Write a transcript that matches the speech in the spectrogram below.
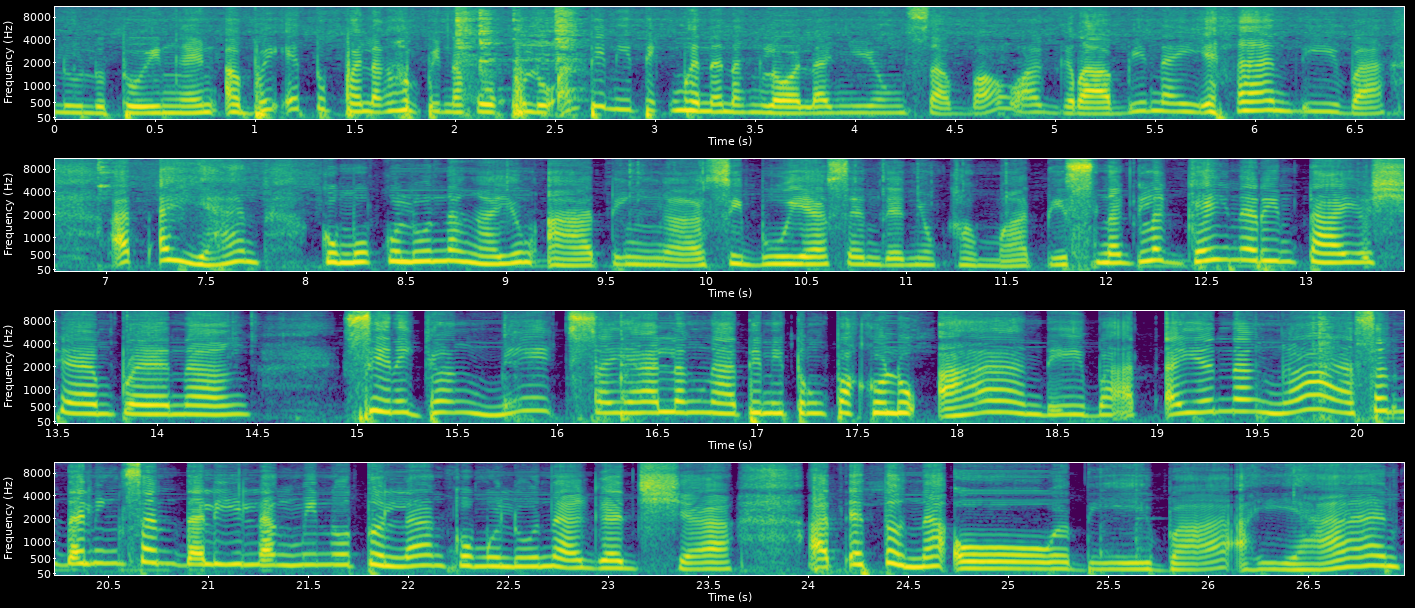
lulutuin ngayon. Abay, eto pa lang ang pinakukuluan. Tinitikman na ng lola niyo yung sabaw. Ah. Grabe na yan, di ba? At ayan, kumukulo na nga yung ating ah, sibuyas and then yung kamatis. Naglagay na rin tayo syempre ng sinigang mix. Saya lang natin itong pakuluan, ba? At ayan na nga, sandaling sandali lang, minuto lang, kumulo na agad siya. At eto na, oh, ba? Ayan.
